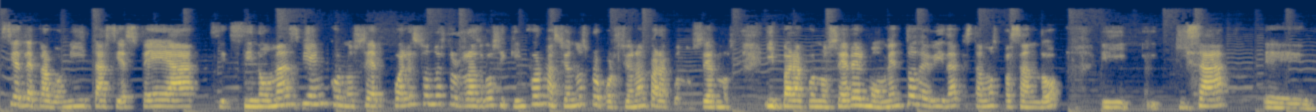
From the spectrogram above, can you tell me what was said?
si es letra bonita, si es fea, sino más bien conocer cuáles son nuestros rasgos y qué información nos proporcionan para conocernos y para conocer el momento de vida que estamos pasando y, quizá eh,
